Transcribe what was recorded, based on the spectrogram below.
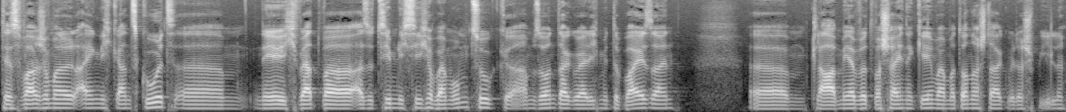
das war schon mal eigentlich ganz gut. Ähm, nee, ich werde also ziemlich sicher beim Umzug. Äh, am Sonntag werde ich mit dabei sein. Ähm, klar, mehr wird wahrscheinlich nicht gehen, weil wir Donnerstag wieder spielen.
